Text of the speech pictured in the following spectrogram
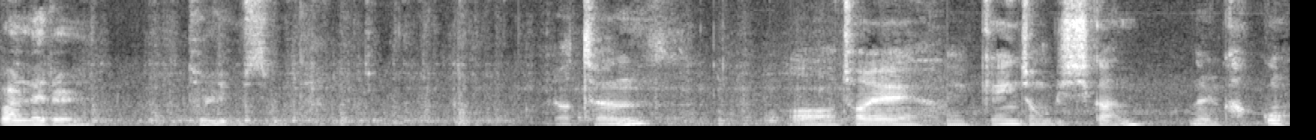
빨래를 돌리고 있습니다. 여튼 어, 저의 개인 정비 시간을 갖고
